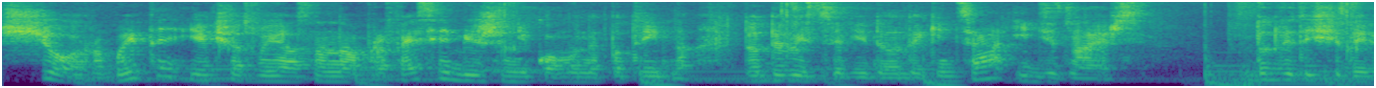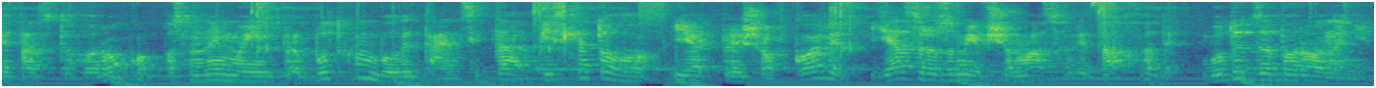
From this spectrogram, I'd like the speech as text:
Що робити, якщо твоя основна професія більше нікому не потрібна? Додивись це відео до кінця і дізнаєшся. До 2019 року основним моїм прибутком були танці. Та після того, як прийшов ковід, я зрозумів, що масові заходи будуть заборонені,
